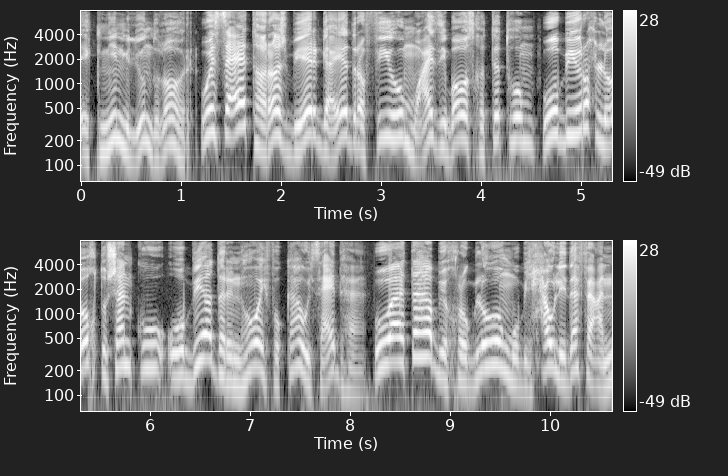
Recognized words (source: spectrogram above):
2 مليون دولار. وساعتها راج بيرجع يضرب فيهم وعايز يبوظ خطتهم وبيروح لأخته شانكو وبيقدر إن هو يفكها ويساعدها. ووقتها بيخرج لهم وبيحاول يدافع عن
